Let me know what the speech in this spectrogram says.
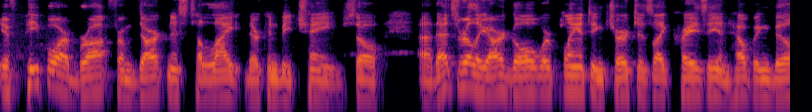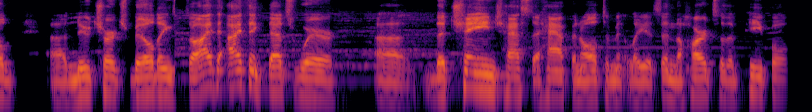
if people are brought from darkness to light, there can be change. So uh, that's really our goal. We're planting churches like crazy and helping build uh, new church buildings. So I, th- I think that's where uh, the change has to happen ultimately. It's in the hearts of the people.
